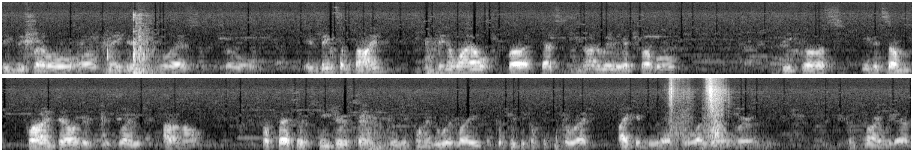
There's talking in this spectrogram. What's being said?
English level of native US. So it's been some time, it's been a while, but that's not really a trouble because if it's some clientele is like, I don't know, professors, teachers, and they just want to do it like completely, completely correct, I can do that. So I go over and comply with that.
